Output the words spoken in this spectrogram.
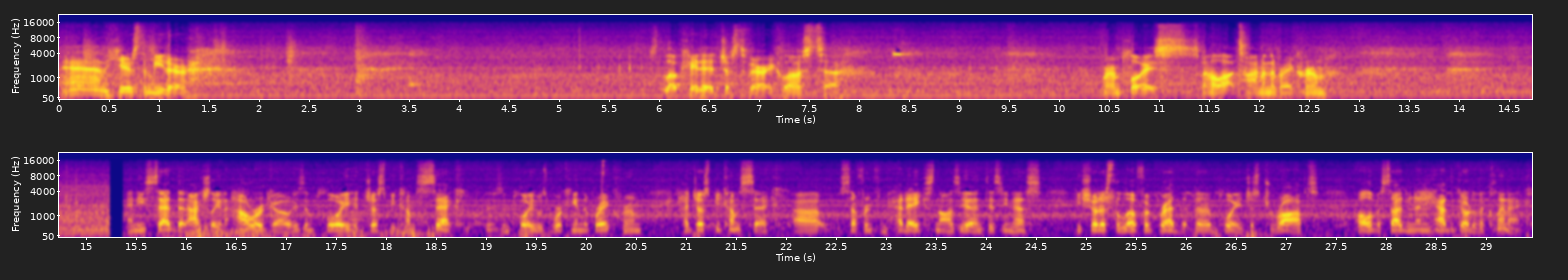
And here's the meter. It's located just very close to where employees spend a lot of time in the break room. And he said that actually an hour ago his employee had just become sick. His employee who was working in the break room had just become sick, uh, suffering from headaches, nausea, and dizziness. He showed us the loaf of bread that the employee just dropped all of a sudden and he had to go to the clinic.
